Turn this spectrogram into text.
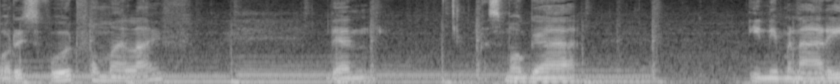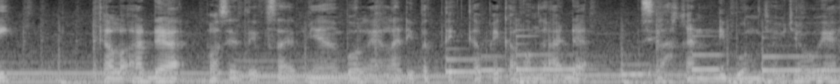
what is food for my life? Dan semoga ini menarik. Kalau ada positive side-nya bolehlah dipetik tapi kalau nggak ada silahkan dibuang jauh-jauh ya.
